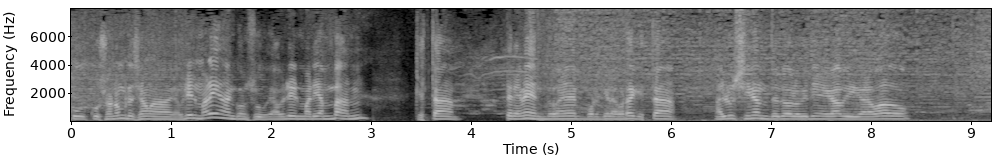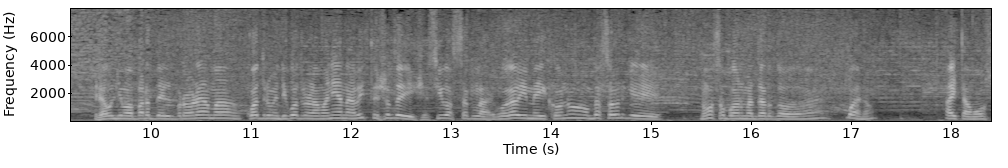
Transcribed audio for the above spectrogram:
cu- cuyo nombre se llama Gabriel Marian, con su Gabriel Marian Band, que está tremendo, ¿eh? porque la verdad que está alucinante todo lo que tiene Gaby grabado. En la última parte del programa, 4 y 24 de la mañana, viste, yo te dije, sí iba a ser largo. Gaby me dijo, no, vas a ver que no vas a poder meter todo. ¿eh? Bueno, ahí estamos.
